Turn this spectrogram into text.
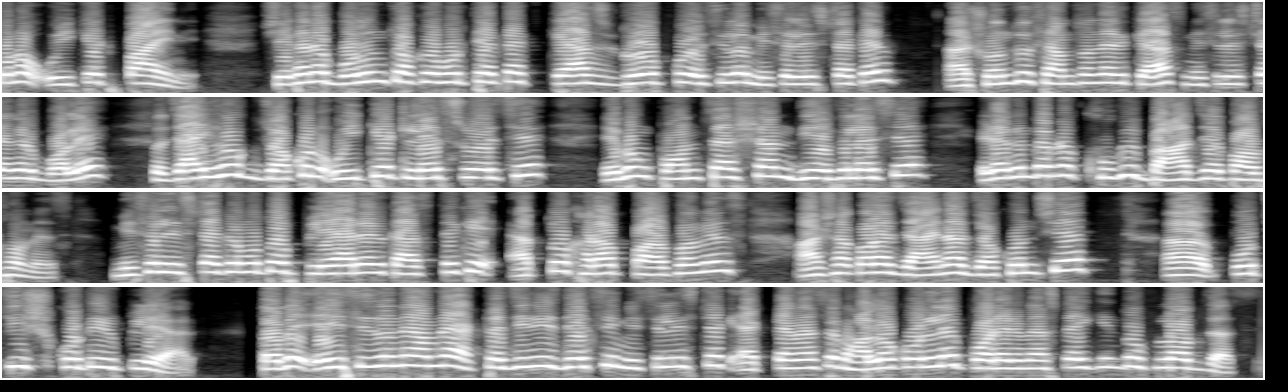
কোনো উইকেট পায়নি। সেখানে বরুণ চক্রবর্তী একটা ক্যাচ ড্রপ করেছিল মিসেল স্ট্যাকের সঞ্জু স্যামসনের ক্যাচ মিসেল স্ট্যাকের বলে। তো যাই হোক, যখন উইকেট লেস রয়েছে এবং পঞ্চাশ রান দিয়ে ফেলেছে, এটা কিন্তু একটা খুবই বাজে পারফরমেন্স মিসেল স্ট্যাকের মতো প্লেয়ারের কাছ থেকে এত খারাপ পারফরমেন্স আশা করা যায় না যখন সে পঁচিশ কোটির প্লেয়ার তবে এই সিজনে আমরা একটা জিনিস দেখছি মিসেল স্ট্যাক একটা ম্যাচে ভালো করলে পরের ম্যাচটাই কিন্তু ফ্লপ যাচ্ছে।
